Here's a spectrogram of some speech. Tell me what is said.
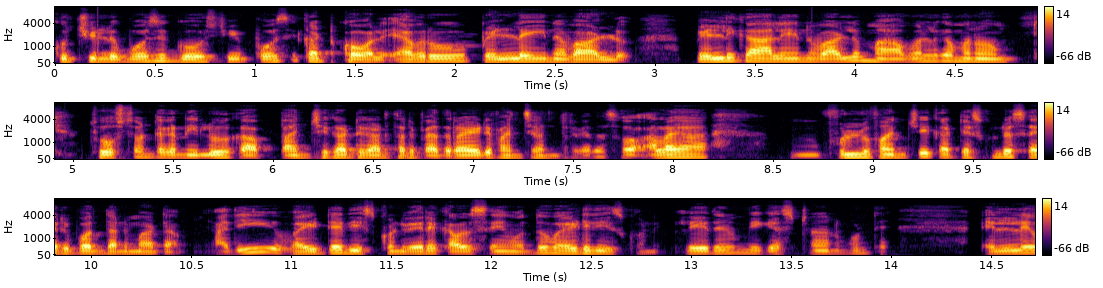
కుచ్చిళ్ళు పోసి, గోచి పోసి కట్టుకోవాలి. ఎవరు? పెళ్ళైన వాళ్ళు. పెళ్ళి కాలేని వాళ్ళు మామూలుగా మనం చూస్తుంటే కదా నిలువుగా పంచి కట్టు కడతారు. పెదరాయుడు పంచె అంటారు కదా! సో, అలాగా ఫుల్ పంచి కట్టేసుకుంటే సరిపోద్ది అనమాట అది వైటే తీసుకోండి. వేరే కలర్స్ ఏమొద్దు. వైటే తీసుకోండి. లేదంటే మీకు ఇష్టం అనుకుంటే ఎల్లో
